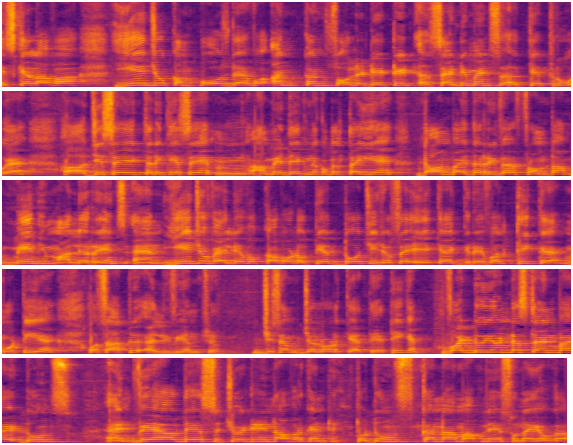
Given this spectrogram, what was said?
इसके अलावा ये जो कंपोज है, वो अनकंसोलिडेटेड सेंटिमेंट्स के थ्रू है जिसे एक तरीके से हमें देखने को मिलता है ये down by the river from the main Himalaya range and ये जो वैल्यू है, वो कवर्ड होती है दो चीज़ों से, एक है ग्रेवल थिक है, मोटी है, और साथ ही एलिवियन जिसे हम जलोड़ कहते हैं, ठीक है? What do you understand by duns and where are they situated in our country तो डून्स का नाम आपने सुना ही होगा,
